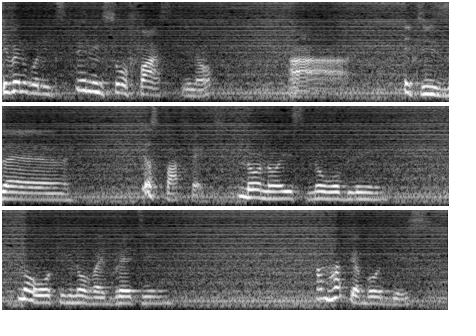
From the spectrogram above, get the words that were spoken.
Even when it's spinning so fast, you know, uh, it is uh, just perfect. No noise, no wobbling, no walking, no vibrating. I'm happy about this.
